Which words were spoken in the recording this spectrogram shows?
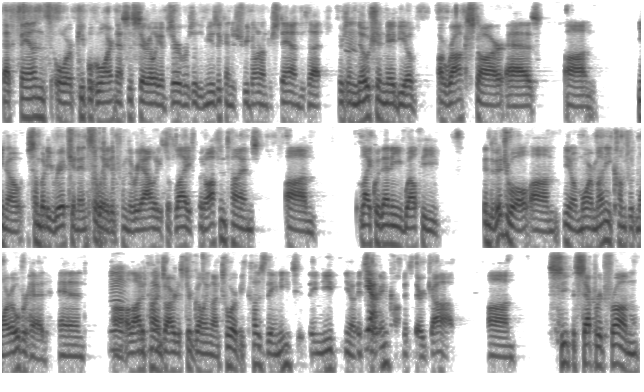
that fans or people who aren't necessarily observers of the music industry don't understand is that there's mm. a notion maybe of a rock star as um you know somebody rich and insulated from the realities of life but oftentimes um like with any wealthy individual um you know more money comes with more overhead and uh, mm. a lot of mm-hmm. times artists are going on tour because they need to they need you know it's yeah. their income it's their job um separate from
